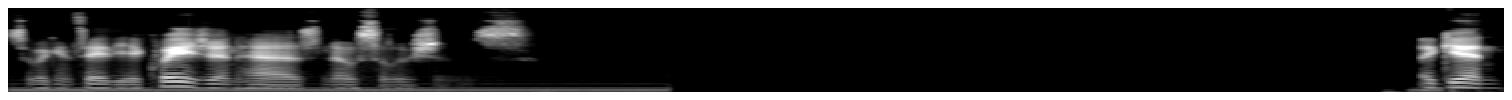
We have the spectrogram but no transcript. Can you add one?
So we can say the equation has no solutions. Again,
